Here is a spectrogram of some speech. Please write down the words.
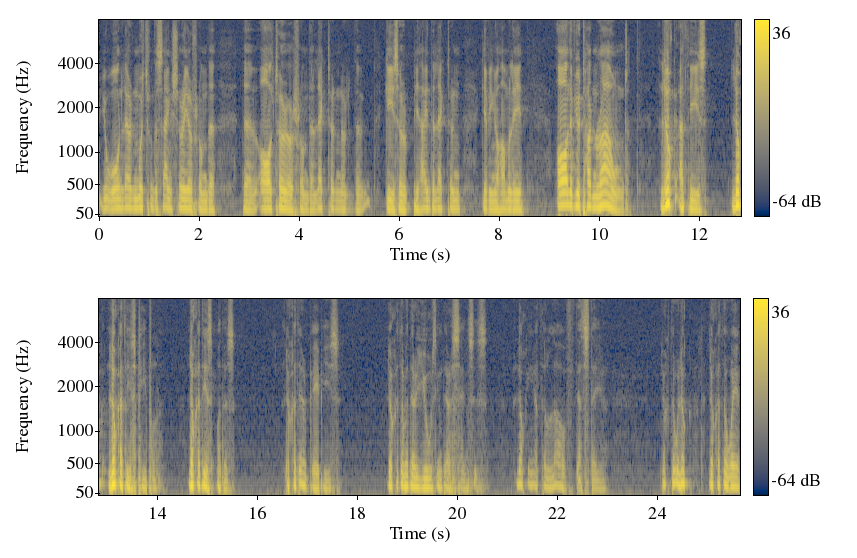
you won't learn much from the sanctuary or from the, the altar or from the lectern or the geezer behind the lectern giving a homily. All of you turn round. Look at these, look, look at these people. Look at these mothers. Look at their babies. Look at the way they're using their senses. Looking at the love that's there. Look, the, look, look at the way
